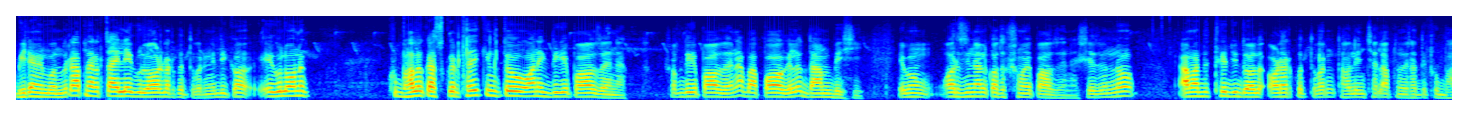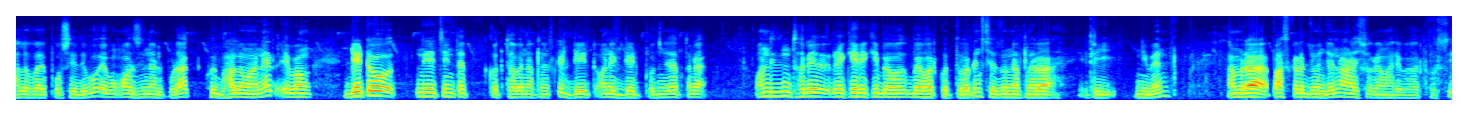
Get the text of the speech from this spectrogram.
ভিটামিন বন্ধুরা। আপনারা চাইলে এগুলো অর্ডার করতে পারেন। এদিকে এগুলো অনেক খুব ভালো কাজ করে থাকে, কিন্তু অনেক দিকে পাওয়া যায় না। সব দিকে পাওয়া যায় না বা পাওয়া গেলেও দাম বেশি এবং অরিজিনাল কত সময় পাওয়া যায় না। সেজন্য আমাদের থেকে যদি অর্ডার করতে পারেন, তাহলে ইনশাল্লাহ আপনাদের হাতে খুব ভালোভাবে পৌঁছে দেবো এবং অরিজিনাল প্রোডাক্ট খুব ভালো মানের এবং ডেটও নিয়ে চিন্তা করতে হবে না আপনাদেরকে। ডেট অনেক ডেট পর্যন্ত আপনারা অনেকদিন ধরে রেখে রেখে ব্যবহার করতে পারবেন, সেজন্য আপনারা এটি নেবেন। আমরা পাঁচ কাটার জমির জন্য আড়াইশো গ্রাম হারে ব্যবহার করছি।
